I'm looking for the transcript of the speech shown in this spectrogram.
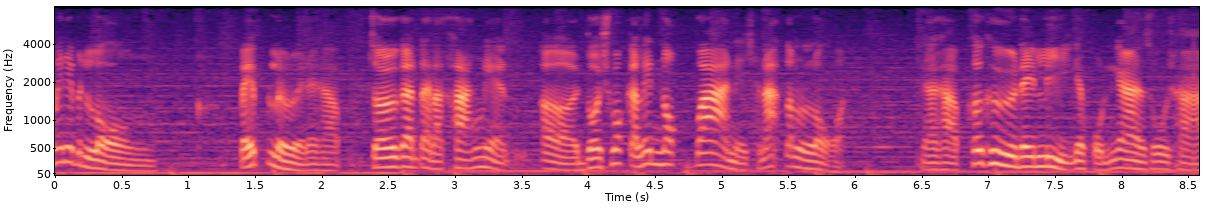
ไม่ได้เป็นรอง เป๊ปเลยนะครับ เจอกันแต่ละครั้งเนี่ยโดยเฉพาะการเล่นนอกบ้านเนี่ยชนะตลอดนะครับก็คือในลีกเนี่ยผลงานโซลชา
